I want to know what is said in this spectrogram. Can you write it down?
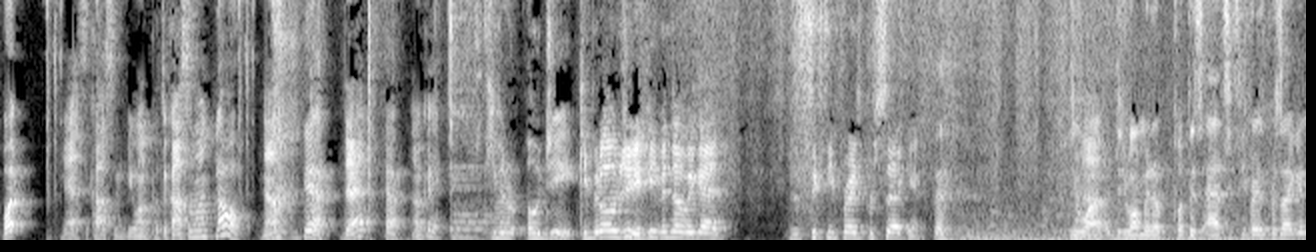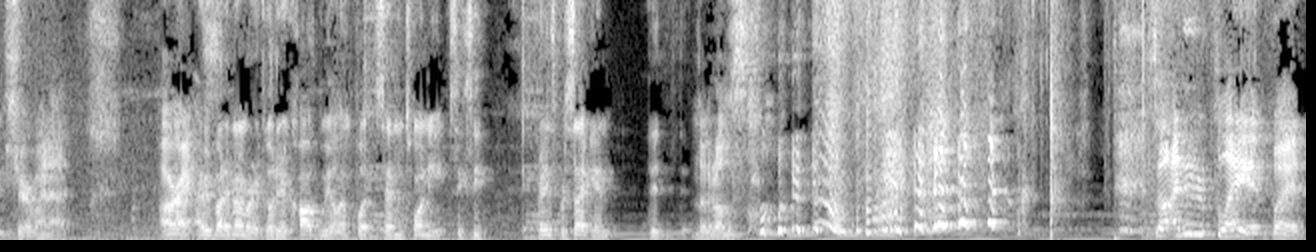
What? Yeah, it's a costume. Do you want to put the costume on? No. No? Yeah. That? Yeah. Okay. Keep it OG. Keep it OG, even though we got the 60 frames per second. Did you want? Did you want me to put this at 60 frames per second? Sure, why not? All right. Everybody, remember, go to your cogwheel and put 720, 60 frames per second. Did, Look at all the So I didn't play it, but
